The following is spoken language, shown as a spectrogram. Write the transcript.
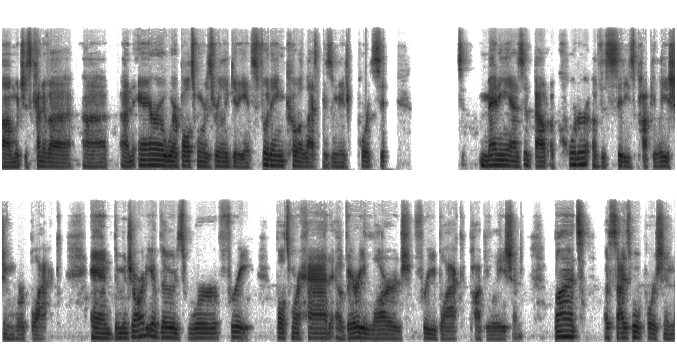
um, which is kind of a uh, an era where Baltimore was really getting its footing, coalescing as a major port city. Many as about a quarter of the city's population were black, and the majority of those were free. Baltimore had a very large free black population, but a sizable portion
